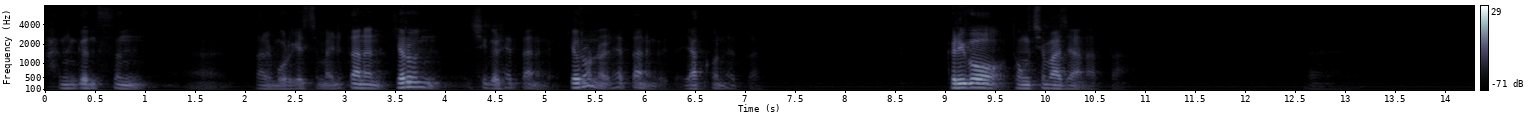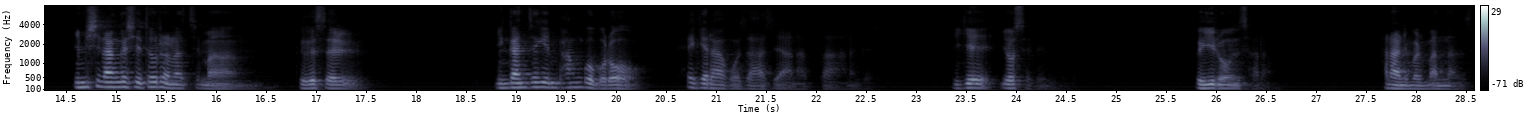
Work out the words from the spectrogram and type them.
한 것은 어, 잘 모르겠지만 일단은 결혼식을 했다는 거예요. 결혼을 했다는 거죠. 약혼했다. 그리고 동침하지 않았다. 어, 임신한 것이 드러났지만 그것을 인간적인 방법으로 해결하고자 하지 않았다 하는 거죠. 이게 요셉입니다. 의로운 사람, 하나님을 만난 사람.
